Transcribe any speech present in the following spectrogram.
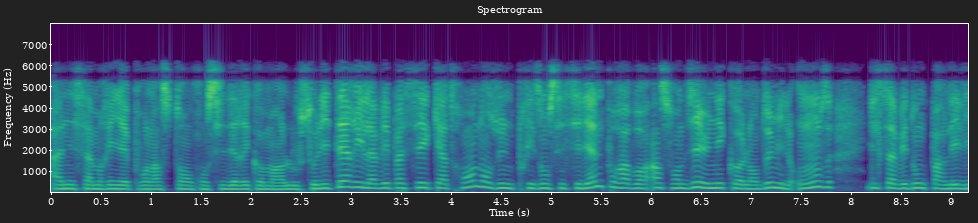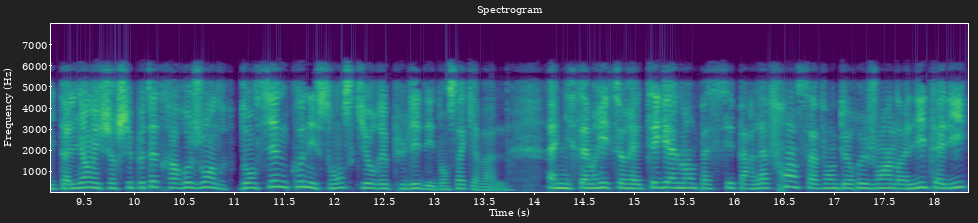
Anis Amri est pour l'instant considéré comme un loup solitaire. Il avait passé quatre ans dans une prison sicilienne pour avoir incendié une école en 2011. Il savait donc parler l'italien et cherchait peut-être à rejoindre d'anciennes connaissances qui auraient pu l'aider dans sa cavale. Anis Amri serait également passé par la France avant de rejoindre l'Italie.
